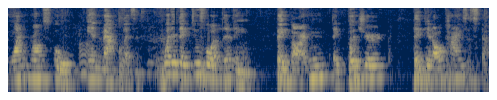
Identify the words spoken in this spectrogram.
one-room school in Mount Pleasant. What did they do for a living? They gardened, they butchered, they did all kinds of stuff.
